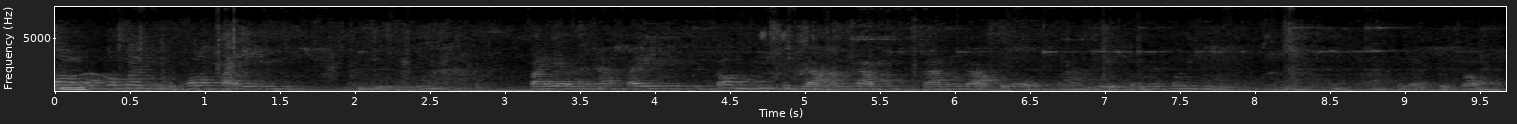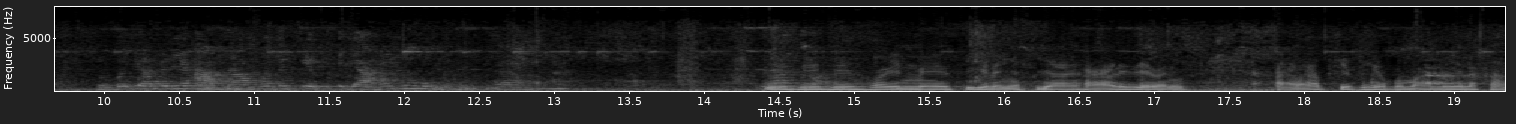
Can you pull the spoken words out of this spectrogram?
พ่อเขาก็ไม่อยู่พ่อไป ไปอะไรนะ ไปต้อมที่สิบหลานกับพาน้องดาวไปออกงานเด็กมันไม่ต้องอยู่ก็เลยไปต้อมหนูก็ยังไม่ได้อาบน้ำเพราะจะเก็บขยะให้ลูกอีอีอีพอเห็นเมซี่อะไรเงี้ยยายหาเรื่อยๆแบบนี้อ่านะครับคลิปนี้ก็ประมาณนี้นะครั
